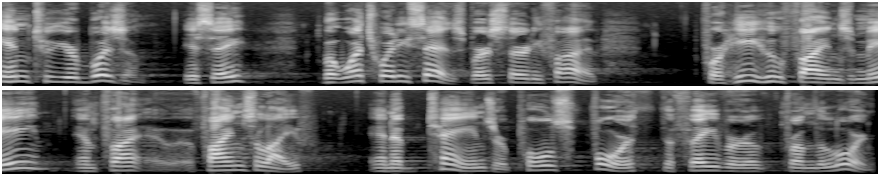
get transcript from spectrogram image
into your bosom. You see? But watch what he says, verse 35. For he who finds me and fi- finds life and obtains or pulls forth the favor of, from the Lord.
